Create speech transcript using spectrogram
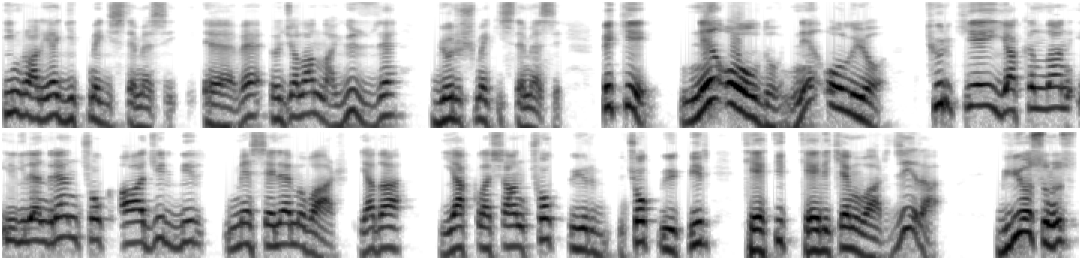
İmralı'ya gitmek istemesi e, ve Öcalan'la yüz yüze görüşmek istemesi. Peki ne oldu? Ne oluyor? Türkiye'yi yakından ilgilendiren çok acil bir mesele mi var? Ya da yaklaşan çok büyük çok büyük bir tehdit, tehlike mi var? Zira biliyorsunuz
